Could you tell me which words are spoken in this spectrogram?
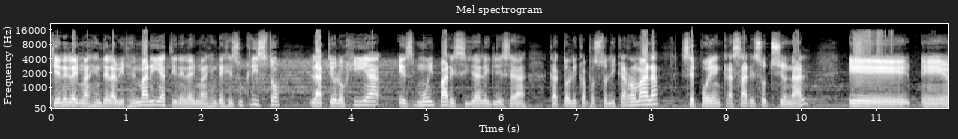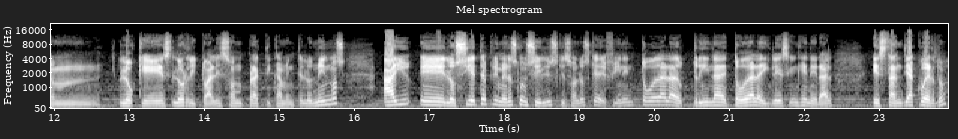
Tiene la imagen de la Virgen María, tiene la imagen de Jesucristo. La teología es muy parecida a la Iglesia Católica Apostólica Romana. Se pueden casar, es opcional. Eh, em, lo que es los rituales son prácticamente los mismos. Hay eh, los siete primeros concilios, que son los que definen toda la doctrina de toda la iglesia en general, están de acuerdo,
